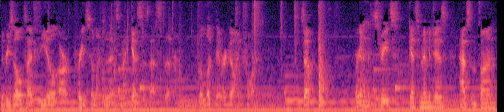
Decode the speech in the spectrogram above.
the results I feel are pretty similar to this. My guess is that's the, the look they were going for. So, we're gonna hit the streets, get some images, have some fun.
